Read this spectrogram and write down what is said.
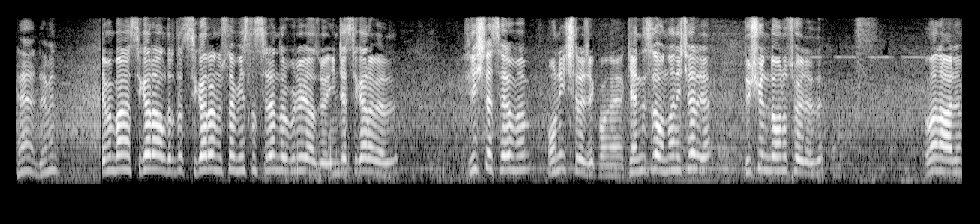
He demin demin bana sigara aldırdı. Sigaranın üstüne Winston Slender Blue yazıyor. İnce sigara verdi. Hiç de sevmem. Onu içtirecek bana. Kendisi de ondan içer ya. Düşün de onu söyledi. Ulan halim.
